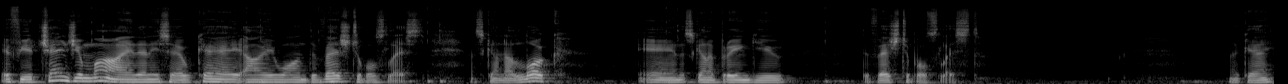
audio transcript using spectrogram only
If you change your mind and you say okay I want the vegetables list it's gonna look and it's gonna bring you the vegetables list. Okay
